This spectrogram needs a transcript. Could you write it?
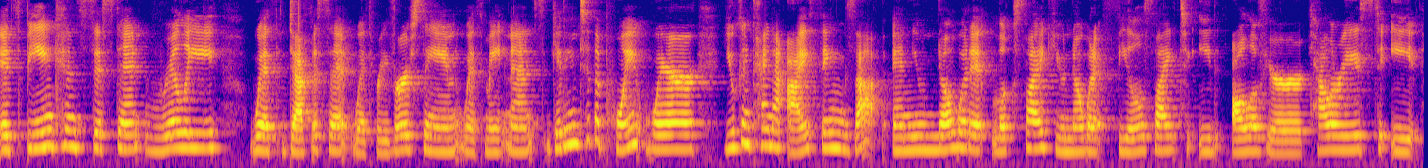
It's being consistent, really with deficit, with reversing, with maintenance, getting to the point where you can kind of eye things up and you know what it looks like, you know what it feels like to eat all of your calories, to eat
